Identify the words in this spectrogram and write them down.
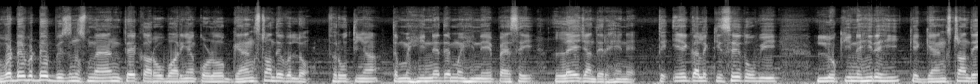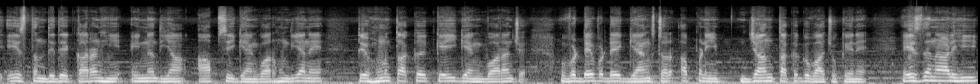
ਵੱਡੇ ਵੱਡੇ ਬਿਜ਼ਨਸਮੈਨ ਤੇ ਕਾਰੋਬਾਰੀਆਂ ਕੋਲੋਂ ਗੈਂਗਸਟਰਾਂ ਦੇ ਵੱਲੋਂ ਫਿਰੋਤੀਆਂ ਤੇ ਮਹੀਨੇ ਦੇ ਮਹੀਨੇ ਪੈਸੇ ਲਏ ਜਾਂਦੇ ਰਹੇ ਨੇ। ਤੇ ਇਹ ਗੱਲ ਕਿਸੇ ਤੋਂ ਵੀ ਲੁਕੀ ਨਹੀਂ ਰਹੀ ਕਿ ਗੈਂਗਸਟਰਾਂ ਦੇ ਇਸ ਧੰਦੇ ਦੇ ਕਾਰਨ ਹੀ ਇਹਨਾਂ ਦੀਆਂ ਆਪਸੀ ਗੈਂਗਵਾਰ ਹੁੰਦੀਆਂ ਨੇ ਤੇ ਹੁਣ ਤੱਕ ਕਈ ਗੈਂਗਵਾਰਾਂ 'ਚ ਵੱਡੇ ਵੱਡੇ ਗੈਂਗਸਟਰ ਆਪਣੀ ਜਾਨ ਤੱਕ ਗਵਾ ਚੁੱਕੇ ਨੇ। ਇਸ ਦੇ ਨਾਲ ਹੀ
